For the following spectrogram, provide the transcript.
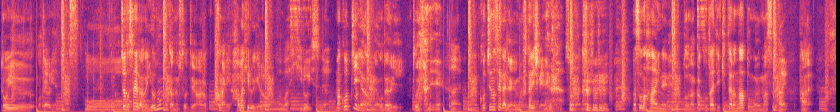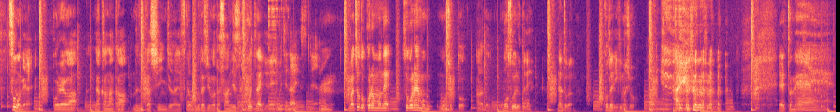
というお便りになってます。ちょっと最後あの世の中の人っていうあのかなり幅広いけど幅広いですね。まあこっちにはねお便り届いたんでね、はい。うん、こっちの世界では今2人しかいないからそうだね。まあその範囲内でちょっとなんか答えていけたらなと思いますはい。はい。そうね。これはなかなか難しいんじゃないですか。僕たちまだ30歳超えてないんでね。超えてないですね。うん。まあちょっとこれもね、そこら辺ももうちょっと、あの、妄想力で、なんとか答えていきましょう。はい。はい。えっとね、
